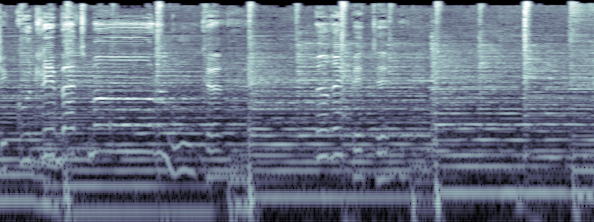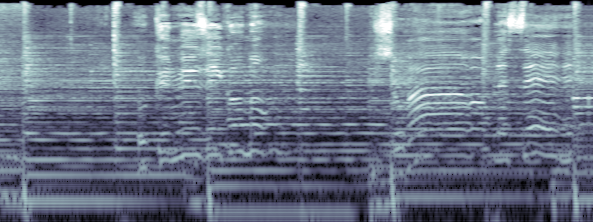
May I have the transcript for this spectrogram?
J'écoute les battements de mon cœur répéter. Aucune musique au monde saura remplacer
